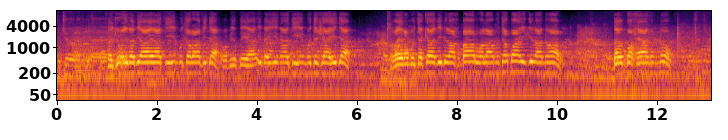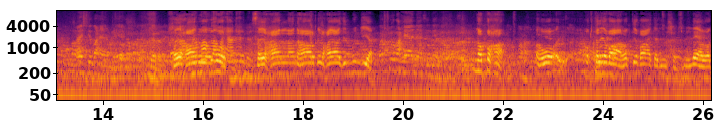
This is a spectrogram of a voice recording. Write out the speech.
فجعل في آيات فجعل بآياته مترافدا وبالضياء بيناته متشاهدا. غير متكاذب الأخبار ولا متضايق الأنوار بل ضحيان النور. صيحان بلا الأمور. صيحان الأنهار بالحياة المنجية. وش هو ضحية يا سيدي؟ من الضحى. هو وقت الإضاءة وقت إضاءة الشمس من الليل الوقت.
